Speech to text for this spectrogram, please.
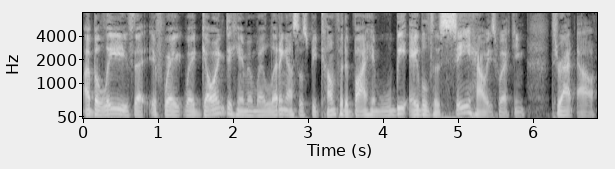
I believe that if we're, we're going to him and we're letting ourselves be comforted by him, we'll be able to see how he's working throughout our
